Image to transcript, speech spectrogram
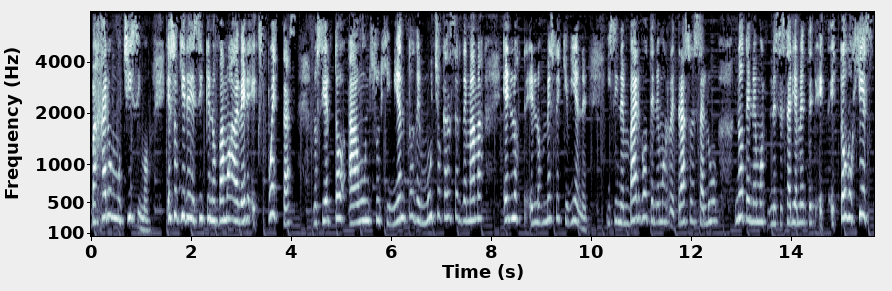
bajaron muchísimo. Eso quiere decir que nos vamos a ver expuestas, ¿no es cierto?, a un surgimiento de mucho cáncer de mama en los, en los meses que vienen. Y sin embargo, tenemos retraso en salud, no tenemos necesariamente, es, todo GES,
